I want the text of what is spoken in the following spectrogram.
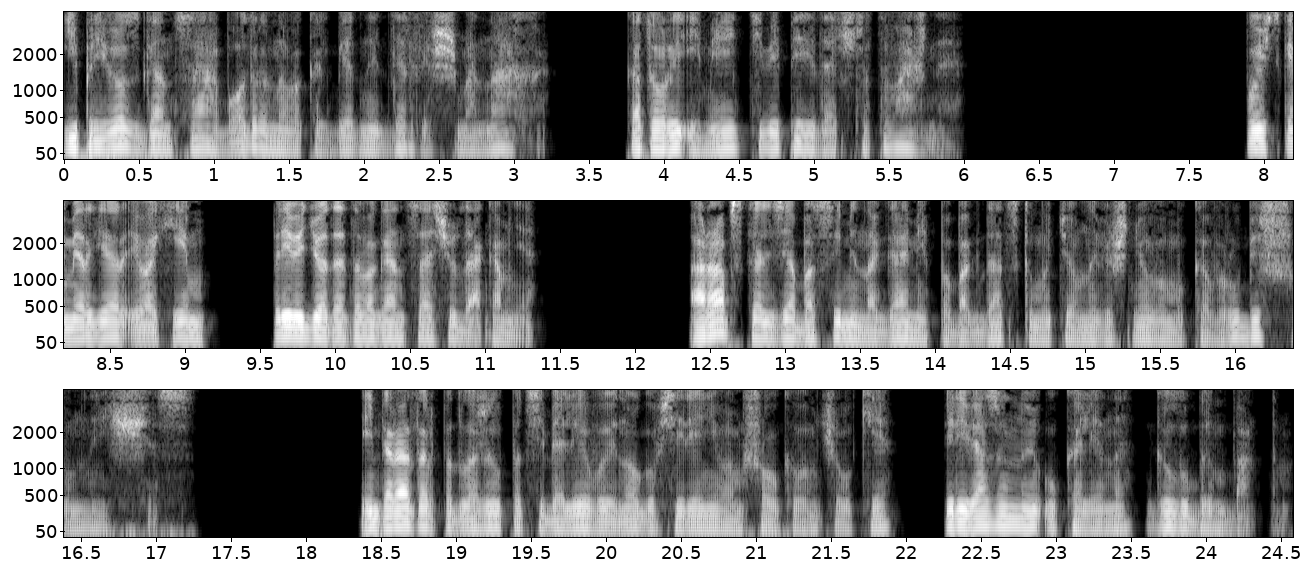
и привез гонца, ободранного, как бедный дервиш, монаха, который имеет тебе передать что-то важное. Пусть камергер Иоахим приведет этого гонца сюда, ко мне. Араб, скользя босыми ногами по багдадскому темно-вишневому ковру, бесшумно исчез. Император подложил под себя левую ногу в сиреневом шелковом чулке, перевязанную у колена голубым бантом.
